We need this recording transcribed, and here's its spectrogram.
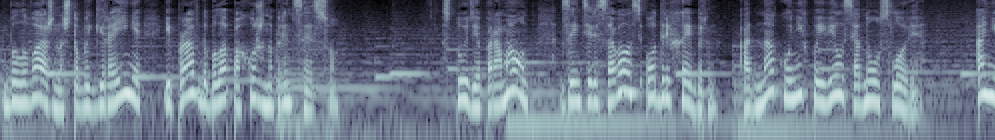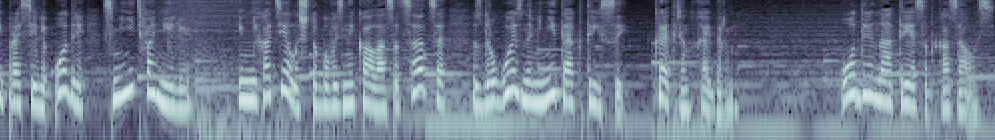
Было важно, чтобы героиня и правда была похожа на принцессу. Студия Paramount заинтересовалась Одри Хэбберн, однако у них появилось одно условие. Они просили Одри сменить фамилию. Им не хотелось, чтобы возникала ассоциация с другой знаменитой актрисой – Кэтрин Хэбберн. Одри наотрез отказалась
